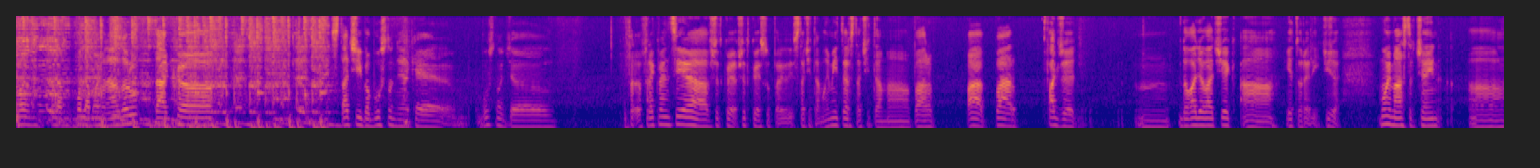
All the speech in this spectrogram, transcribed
môj, podľa, podľa môjho názoru, tak uh, stačí iba boostnúť nejaké, boostnúť uh, f- frekvencie a všetko je, všetko je super. Stačí tam limiter, stačí tam uh, pár, pár, pár fakt, že um, doľaďovačiek a je to ready. Čiže môj master chain uh,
